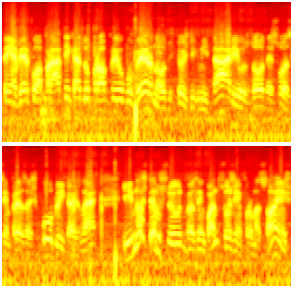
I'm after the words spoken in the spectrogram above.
tem a ver com a prática do próprio governo, ou dos seus dignitários, ou das suas empresas públicas, né? E nós temos, de vez em quando, surgem informações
